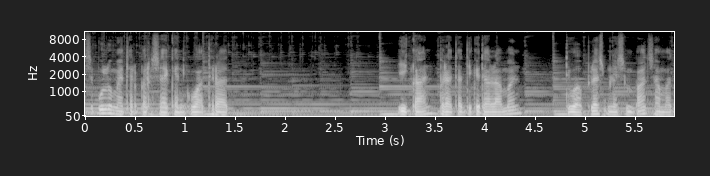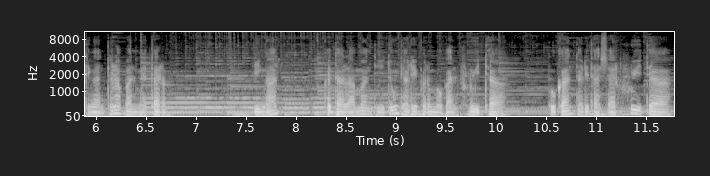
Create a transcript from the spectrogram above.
10 meter per second kuadrat. Ikan berada di kedalaman 12 minus 4 sama dengan 8 meter. Ingat, kedalaman dihitung dari permukaan fluida, bukan dari dasar fluida.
